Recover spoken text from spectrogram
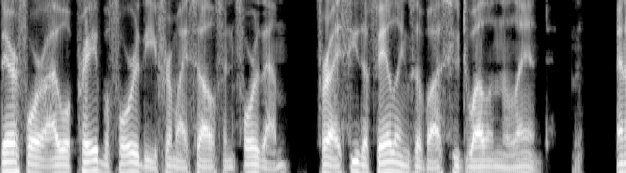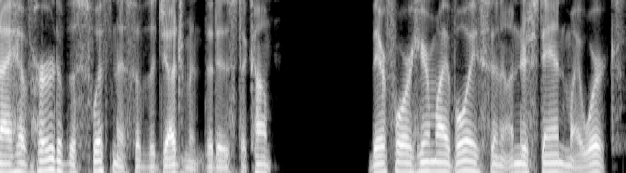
Therefore I will pray before thee for myself and for them, for I see the failings of us who dwell in the land. And I have heard of the swiftness of the judgment that is to come. Therefore hear my voice and understand my works,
